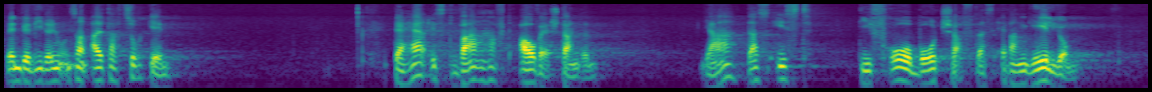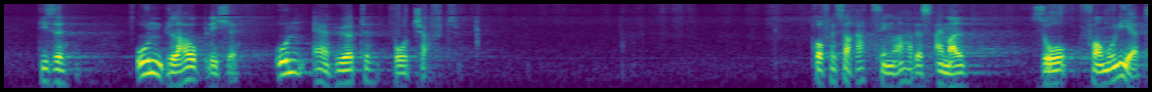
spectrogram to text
wenn wir wieder in unseren Alltag zurückgehen. Der Herr ist wahrhaft auferstanden. Ja, das ist die frohe Botschaft, das Evangelium. Diese unglaubliche, unerhörte Botschaft. Professor Ratzinger hat es einmal so formuliert.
